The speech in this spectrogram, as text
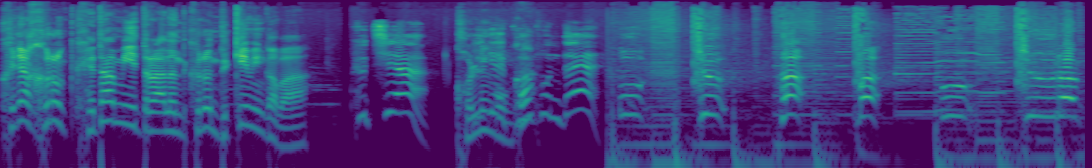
그냥 그런 괴담이라는 그런 느낌인가 봐 그치야. 걸린 이게 건가? 공포인데. 우주 하마 우주랑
